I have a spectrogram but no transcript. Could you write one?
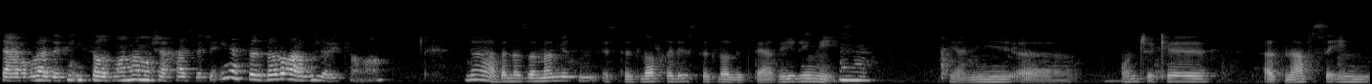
در واقع وظایف این سازمان هم مشخص بشه. این استدلال رو قبول دارید شما؟ نه به نظر من میاد این استدلال خیلی استدلال دقیقی نیست. یعنی اونچه که از نفس این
